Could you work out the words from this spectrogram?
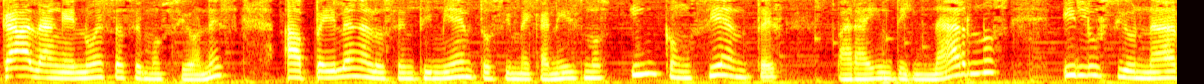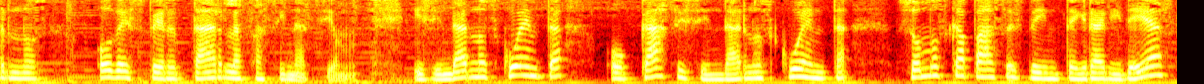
Calan en nuestras emociones, apelan a los sentimientos y mecanismos inconscientes para indignarnos, ilusionarnos o despertar la fascinación. Y sin darnos cuenta, o casi sin darnos cuenta, somos capaces de integrar ideas,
